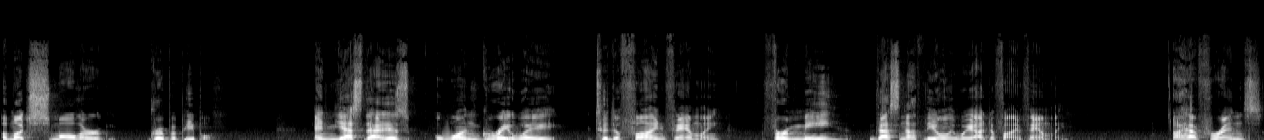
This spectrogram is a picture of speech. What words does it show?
a much smaller group of people. And yes, that is one great way to define family. For me, that's not the only way I define family. I have friends,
